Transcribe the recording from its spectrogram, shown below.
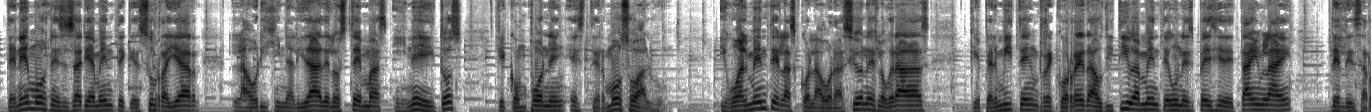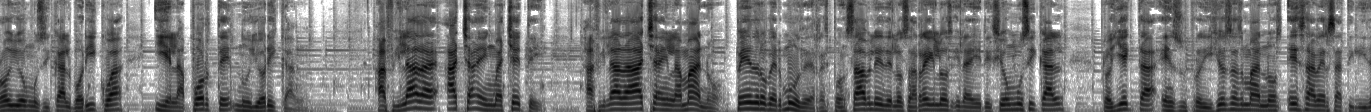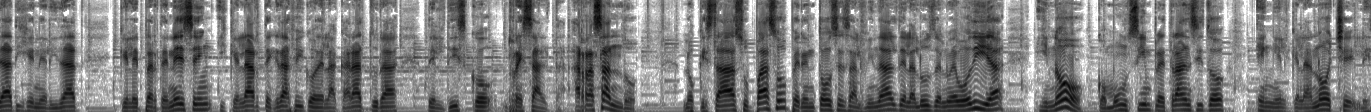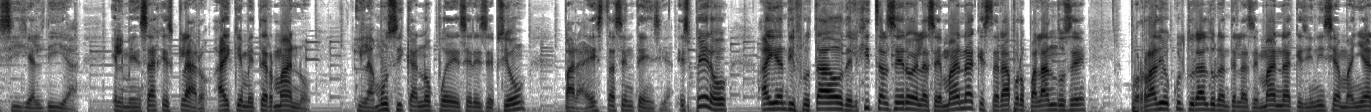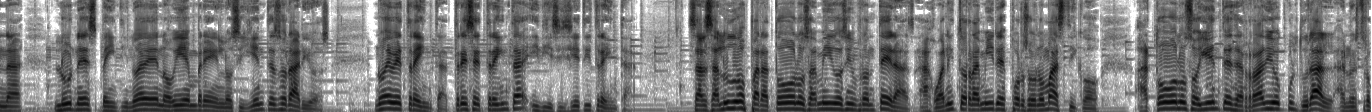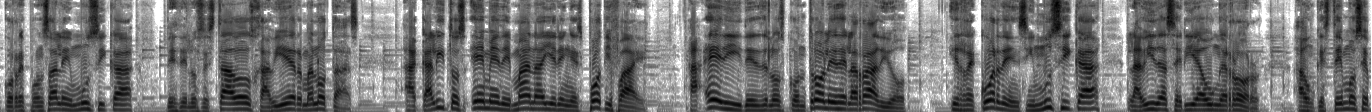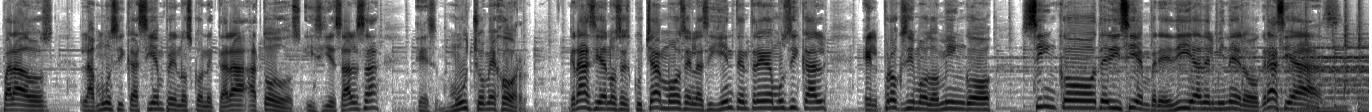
Tenemos necesariamente que subrayar la originalidad de los temas inéditos que componen este hermoso álbum. Igualmente las colaboraciones logradas que permiten recorrer auditivamente una especie de timeline del desarrollo musical boricua y el aporte nuyorican. Afilada hacha en machete, afilada hacha en la mano, Pedro Bermúdez, responsable de los arreglos y la dirección musical, proyecta en sus prodigiosas manos esa versatilidad y genialidad que le pertenecen y que el arte gráfico de la carátula del disco resalta, arrasando lo que está a su paso, pero entonces al final de la luz del nuevo día, y no como un simple tránsito en el que la noche le sigue al día. El mensaje es claro, hay que meter mano, y la música no puede ser excepción para esta sentencia. Espero hayan disfrutado del hit cero de la semana que estará propalándose por Radio Cultural durante la semana que se inicia mañana, lunes 29 de noviembre, en los siguientes horarios: 9.30, 13.30 y 17.30. Sal saludos para todos los amigos sin fronteras, a Juanito Ramírez por su onomástico, a todos los oyentes de Radio Cultural, a nuestro corresponsal en música desde los estados Javier Manotas, a Calitos M de Manager en Spotify, a Eddie desde los controles de la radio. Y recuerden, sin música la vida sería un error. Aunque estemos separados, la música siempre nos conectará a todos y si es salsa, es mucho mejor. Gracias, nos escuchamos en la siguiente entrega musical el próximo domingo 5 de diciembre, Día del Minero. Gracias.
